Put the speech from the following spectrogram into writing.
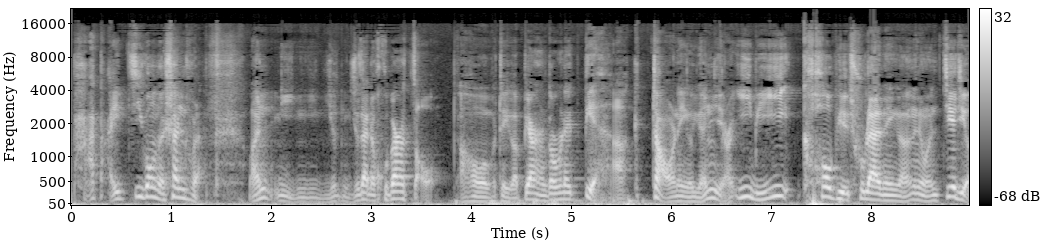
啪打一激光的山出来，完你你你就你就在这湖边走，然后这个边上都是那店啊，照那个远景一比一 copy 出来那个那种街景，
